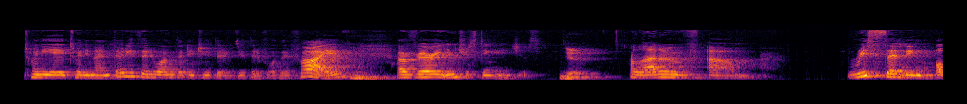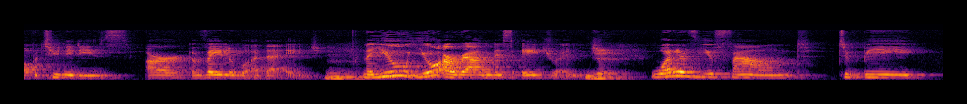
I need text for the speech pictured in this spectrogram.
28, 29, 30, 31, 32, 33, 34, 35 mm. are very interesting ages. Yeah. A lot of um, resetting opportunities are available at that age. Mm. Now you you're around this age range. Yeah. What have you found to be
